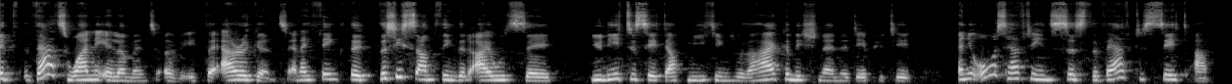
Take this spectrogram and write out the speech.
But that's one element of it, the arrogance. And I think that this is something that I would say you need to set up meetings with a high commissioner and a deputy. And you almost have to insist that they have to set up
